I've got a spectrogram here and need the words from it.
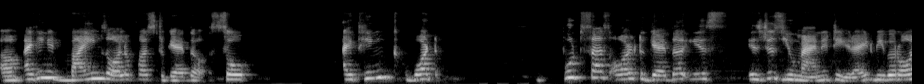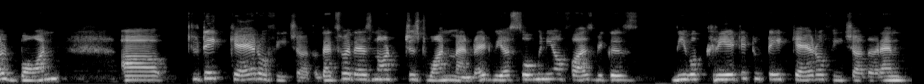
Um, I think it binds all of us together. So I think what puts us all together is is just humanity, right? We were all born. Uh, to take care of each other. That's why there's not just one man right? We are so many of us because we were created to take care of each other. And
